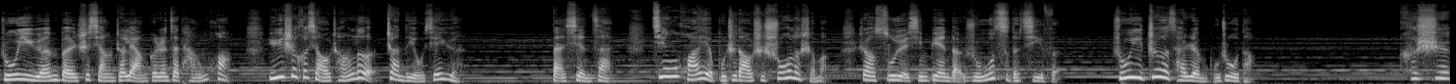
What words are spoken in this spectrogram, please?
如意原本是想着两个人在谈话，于是和小长乐站得有些远。但现在金华也不知道是说了什么，让苏月心变得如此的气愤。如意这才忍不住道：“可是，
